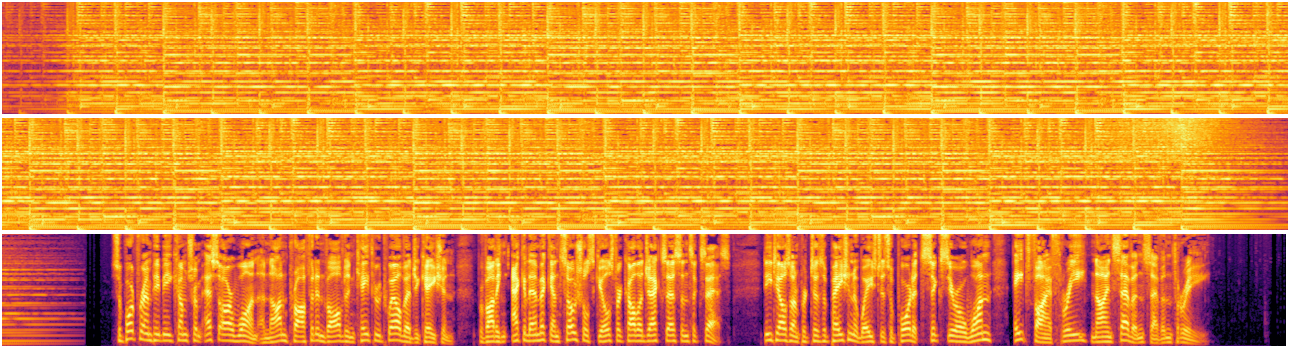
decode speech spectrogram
Support for MPB comes from SR1, a nonprofit involved in K 12 education, providing academic and social skills for college access and success. Details on participation and ways to support at 601 853 9773.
